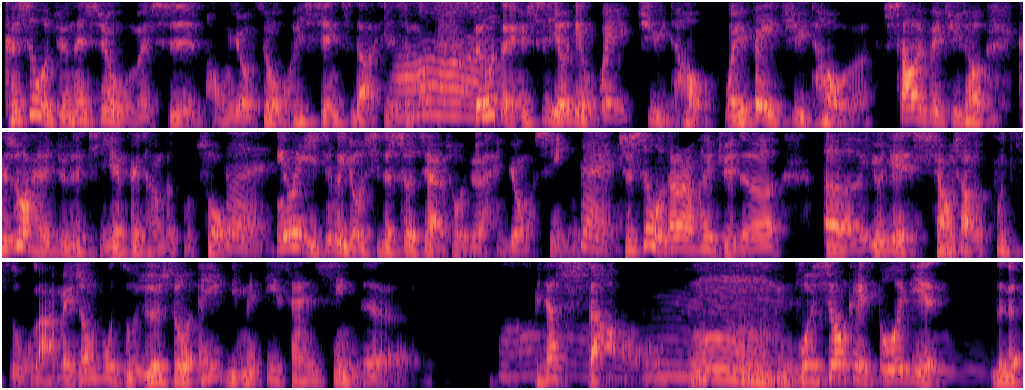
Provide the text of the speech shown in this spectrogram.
可是我觉得那是因为我们是朋友，所以我会先知道一些什么，哦所以我等于是有点违剧透，违背剧透了，稍微被剧透。可是我还是觉得体验非常的不错，对因为以这个游戏的设计来说，我觉得很用心。对只是我当然会觉得，呃，有点小小的不足啦。美中不足就是说，哎，里面第三性的比较少，哦嗯，我希望。可以多一点那个，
